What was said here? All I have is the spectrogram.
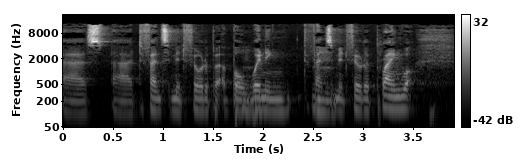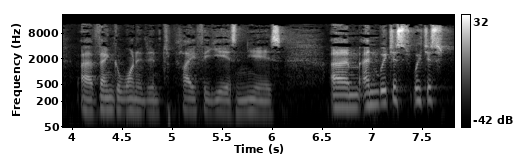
As uh, defensive midfielder, but a ball winning defensive midfielder, playing what uh, Wenger wanted him to play for years and years. Um, and we're just, we're just,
